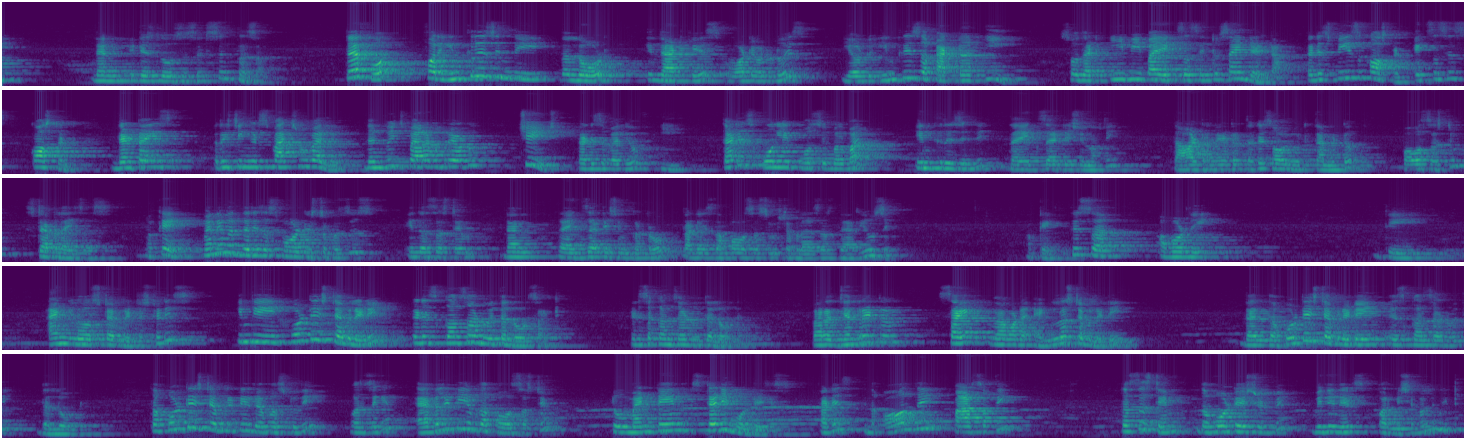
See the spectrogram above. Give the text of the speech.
Then it is loses its synchronism. Therefore, for increase in the, the load, in that case, what you have to do is, you have to increase the factor E. So that EV by Xs into sine delta. That is, P is constant, Xs is constant, delta is reaching its maximum value. Then which parameter you have to change? That is the value of E. That is only possible by increasing the, the excitation of the, the alternator that is how we would come into power system stabilizers. Okay? Whenever there is a small disturbances in the system then the excitation control that is the power system stabilizers they are using. Okay? This uh, about the the angular stability studies. In the voltage stability it is concerned with the load side. It is a concern with the load. Whereas generator side we have got an angular stability then the voltage stability is concerned with the, the load. The voltage stability refers to the once again ability of the power system to maintain steady voltages that is in all the parts of the the system the voltage should be within its permissible limit.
